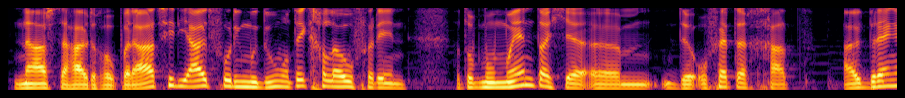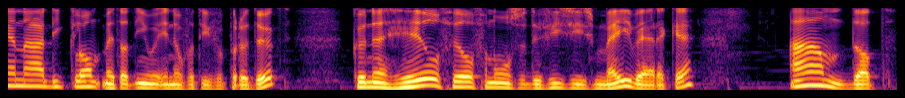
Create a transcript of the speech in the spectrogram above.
naast de huidige operatie die uitvoering moet doen. Want ik geloof erin dat op het moment dat je ehm, de offerte gaat uitbrengen naar die klant met dat nieuwe innovatieve product, kunnen heel veel van onze divisies meewerken aan dat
